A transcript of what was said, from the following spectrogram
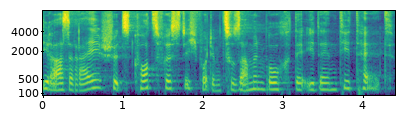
Die Raserei schützt kurzfristig vor dem Zusammenbruch der Identität.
